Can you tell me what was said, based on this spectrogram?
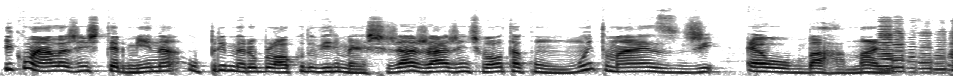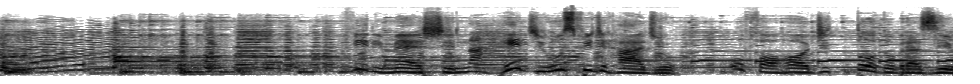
E com ela a gente termina o primeiro bloco do Vira e Mexe. Já já a gente volta com muito mais de El Barramalho. Vira e Mexe na Rede USP de Rádio. O forró de todo o Brasil.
